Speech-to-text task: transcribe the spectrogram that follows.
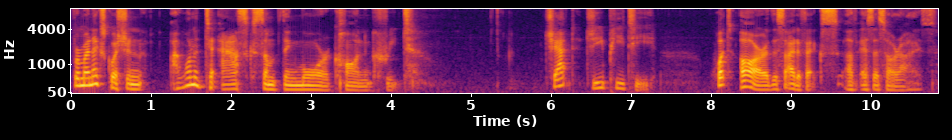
For my next question, I wanted to ask something more concrete. Chat GPT, what are the side effects of SSRIs?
